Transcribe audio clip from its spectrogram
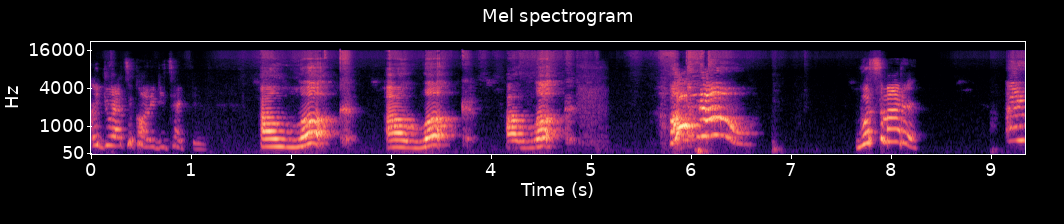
or do I have to call a detective? I'll look. I'll look. I'll look. Oh no! What's the matter? I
